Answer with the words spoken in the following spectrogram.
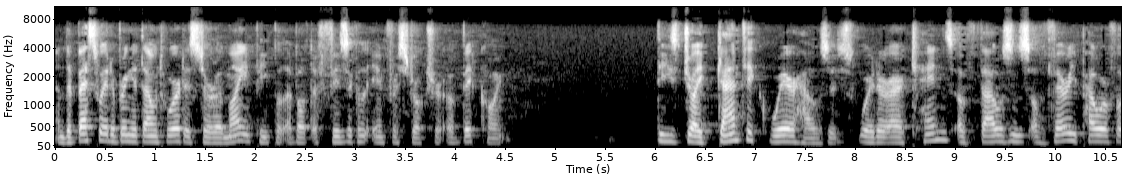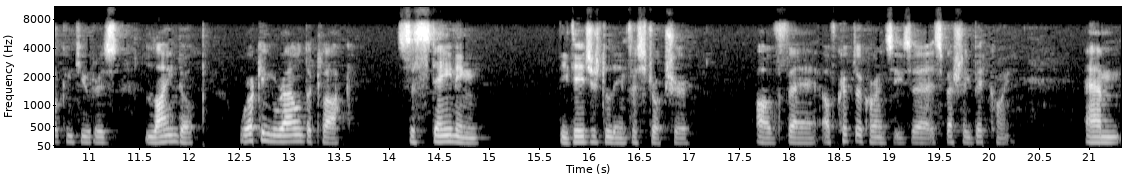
And the best way to bring it down to earth is to remind people about the physical infrastructure of Bitcoin these gigantic warehouses where there are tens of thousands of very powerful computers lined up, working round the clock, sustaining the digital infrastructure of, uh, of cryptocurrencies, uh, especially Bitcoin. Um,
